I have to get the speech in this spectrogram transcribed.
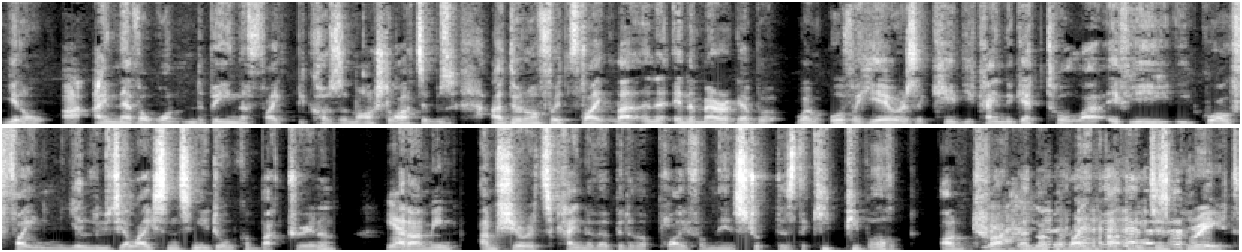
you know, I, I never wanted to be in the fight because of martial arts. It was. I don't know if it's like that in, in America, but when, over here as a kid, you kind of get told that if you, you go out fighting, you lose your license and you don't come back training. Yeah. And I mean, I'm sure it's kind of a bit of a ploy from the instructors to keep people on track Yeah. and on the right path, which is great.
